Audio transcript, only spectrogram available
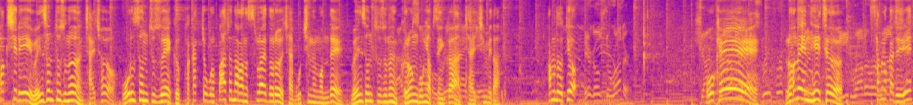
확실히 왼손 투수는 잘 쳐요. 오른손 투수의 그 바깥쪽으로 빠져나가는 슬라이더를 잘 못 치는 건데 왼손 투수는 그런 공이 없으니까 잘 칩니다 한 번 더 뛰어. 오케이. 런앤 히트. 3루까지.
